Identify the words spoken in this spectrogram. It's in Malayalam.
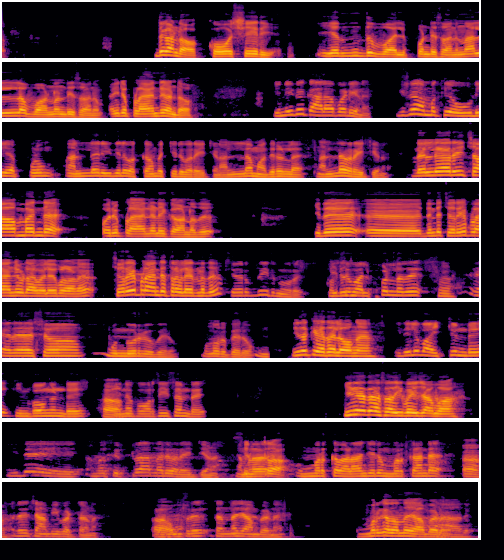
ഇത് കണ്ടോ? കോശേരി. എന്ത് വലുപ്പമുണ്ട് സാധനം. നല്ല വണ്ണുണ്ട് സാധനം. അതിന്റെ പ്ലാന്റ് കണ്ടോ? പിന്നെ ഇത് കാലാപ്പാടിയാണ് ഇത് നമുക്ക് ഓടി എപ്പോഴും നല്ല രീതിയിൽ വെക്കാൻ പറ്റിയ ഒരു വെറൈറ്റിയാണ് നല്ല മധുരമുള്ള നല്ല വെറൈറ്റിയാണ് ഡെല്ലാറി ചാമ്പന്റെ ഒരു പ്ലാന്റാണ് ഈ കാണുന്നത്. ഇത് ഇതിന്റെ ചെറിയ പ്ലാന്റ് ഇവിടെ അവൈലബിൾ ആണ്. ചെറിയ പ്ലാന്റ് എത്ര വില വരുന്നത്? ചെറുത് ഇരുന്നൂറ്. ഇത് വലുപ്പുള്ളത് ഏകദേശം മുന്നൂറ് രൂപ വരും. മുന്നൂറ് രൂപ വരും. ഇതൊക്കെ ഏതാ ലോങ് ഇതിൽ വൈറ്റ് ഉണ്ട് കിംബോങ് ഉണ്ട് പിന്നെ ഫോർ സീസൺ ഉണ്ട്. ഇത് ഏതാ സദീഖ് ഭായി ചാമ്പ? ഇത് നമ്മൾ സിട്ര എന്നൊരു വെറൈറ്റിയാണ് നമ്മൾ സിട്ര. ഉമ്മർക്ക വളാഞ്ചേരി ഉമ്മർക്കാന്റെ ആ. ഒരു ചാമ്പി പെട്ടാണ്. ആ തന്ന ചാമ്പയാണ്. ഉമ്മർക്ക തന്ന ചാമ്പയാണ്. ആ, അതെ.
